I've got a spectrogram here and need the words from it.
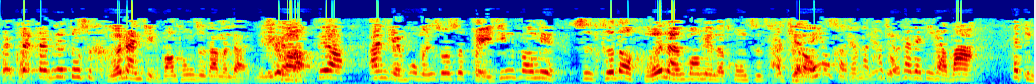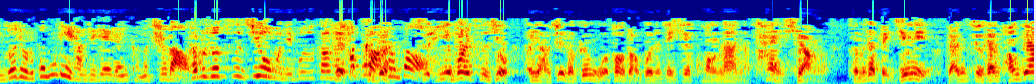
但但这都是河南警方通知他们的，你没看到？对啊，安检部门说是北京方面是得到河南方面的通知才知道。很有可能啊，他比如他在地下挖。他顶多就是工地上这些人可能知道。他不是说自救吗？你不是刚才他不往上报，一波自救。哎呀，这个跟我报道过的那些矿难呢太像了。怎么在北京也？咱就咱旁边，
